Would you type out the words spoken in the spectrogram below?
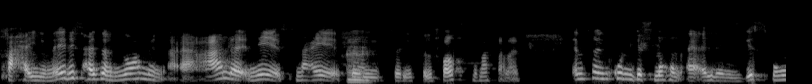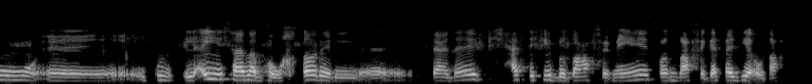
فهيمارس هذا النوع من على ناس معاه في ال- في الفصل مثلا. مثلا يكون جسمهم أقل من جسمه آه، يكون لأي سبب هو اختار ال- بتاع ده حس فيه بضعف ما سواء ضعف جسدي أو ضعف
